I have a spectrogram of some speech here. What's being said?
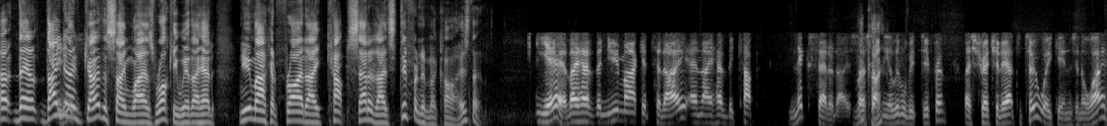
Uh, they they don't go the same way as Rocky, where they had Newmarket Friday, Cup Saturday. It's different in Mackay, isn't it? Yeah, they have the Newmarket today, and they have the Cup next Saturday. So Okay. something a little bit different. They stretch it out to two weekends in a way.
